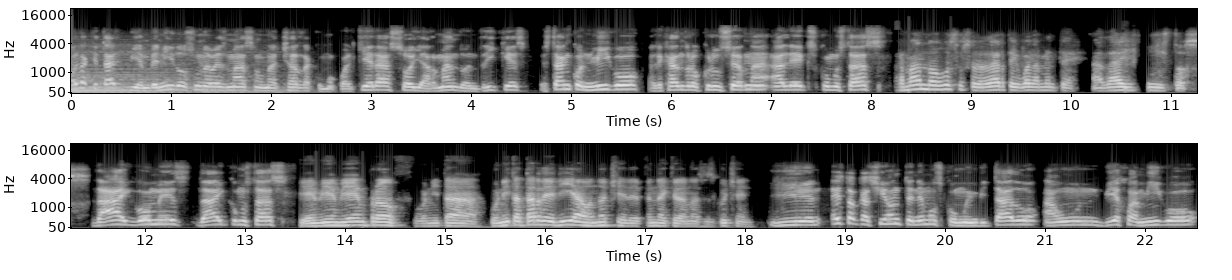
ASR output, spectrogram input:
Hola, ¿qué tal? Bienvenidos una vez más a una charla como cualquiera. Soy Armando Enríquez. Están conmigo Alejandro Cruz Serna. Alex, ¿cómo estás? Armando, gusto saludarte igualmente a Dai, listos. Dai Gómez, Dai, ¿cómo estás? Bien, bien, bien, prof. Bonita, bonita tarde, día o noche, depende de que nos escuchen. Y en esta ocasión tenemos como invitado a un viejo amigo,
